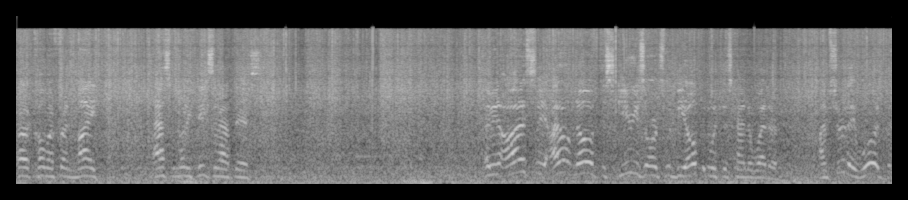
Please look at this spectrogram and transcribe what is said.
I'll call my friend Mike, ask him what he thinks about this. I mean, honestly, I don't know if the ski resorts would be open with this kind of weather. I'm sure they would, but.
